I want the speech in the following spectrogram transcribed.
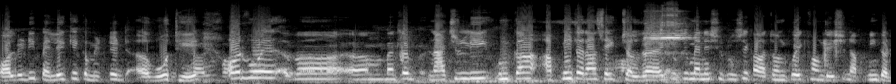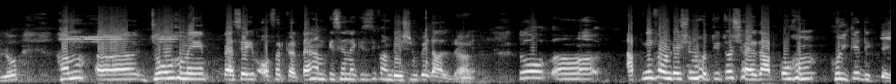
ऑलरेडी पहले के कमिटेड वो थे और वो मतलब नेचुरली उनका अपनी तरह से एक चल रहा है क्योंकि मैंने शुरू से कहा था उनको एक फाउंडेशन अपनी कर लो हम जो हमें पैसे ऑफ़र करता है हम किसी ना किसी फाउंडेशन पे डाल रहे हैं तो अपनी फाउंडेशन होती तो शायद आपको हम खुल के दिखते।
